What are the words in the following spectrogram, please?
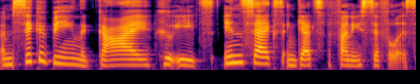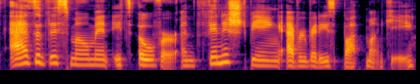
I'm sick of being the guy who eats insects and gets the funny syphilis. As of this moment, it's over. I'm finished being everybody's butt monkey.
